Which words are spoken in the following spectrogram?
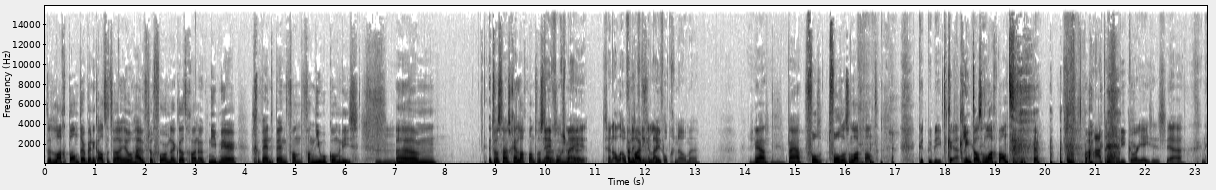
de lachband. Daar ben ik altijd wel heel huiverig voor. Omdat ik dat gewoon ook niet meer gewend ben van, van nieuwe comedies. Mm -hmm. Het was trouwens geen lachband. Was nee, volgens mij uh, zijn alle overleveringen live, live, opgenomen. Dus ja, nou ja, vol, het voelt als een lachband. Kut publiek. ja. Klinkt als een lachband. Matig publiek hoor, jezus. Ja. Nee.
